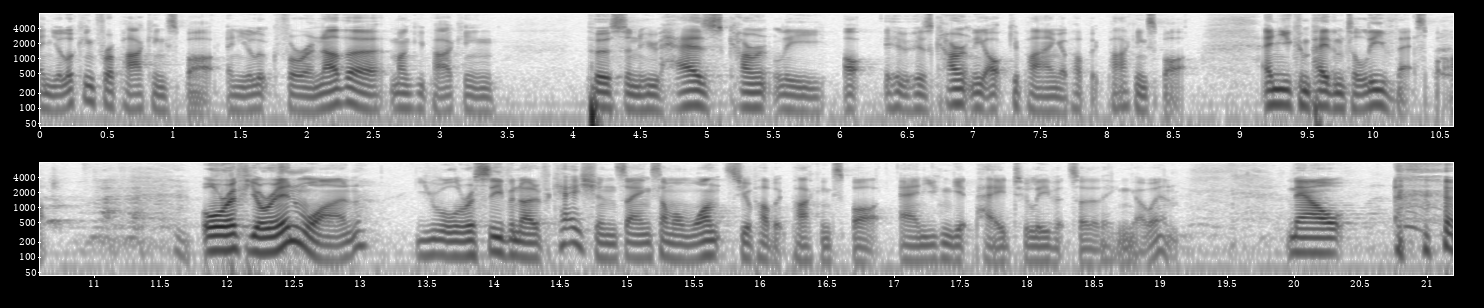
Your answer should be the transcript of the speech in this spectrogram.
and you're looking for a parking spot and you look for another monkey parking person who has currently who is currently occupying a public parking spot and you can pay them to leave that spot. Or if you're in one you will receive a notification saying someone wants your public parking spot and you can get paid to leave it so that they can go in. Now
